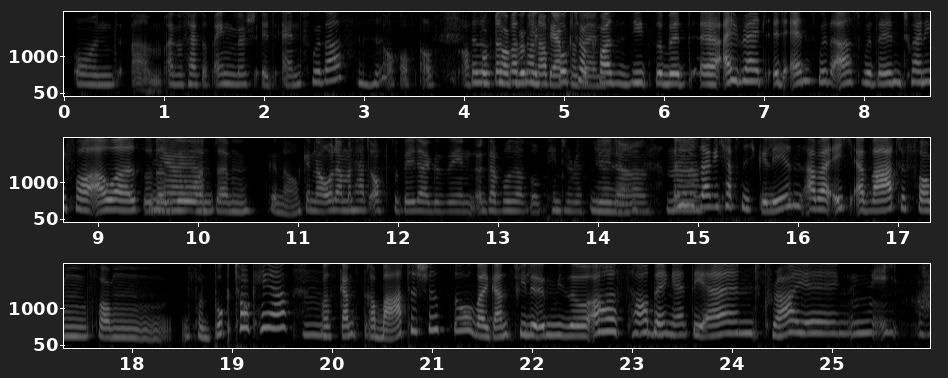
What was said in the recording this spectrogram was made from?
Und, ähm, also es heißt auf Englisch It Ends With Us. Ist auch auf, auf, auf Das BookTok ist das, was man auf präsent. quasi sieht, so mit äh, I read It Ends With Us within 24 Hours oder Ja, so ja. und dann, genau. Genau, oder man hat oft so Bilder gesehen, und da da so Pinterest-Bilder. Und ich muss sagen, ich habe es nicht gelesen, aber ich erwarte vom, vom, von BookTok her Mhm. was ganz Dramatisches so, weil ganz viele irgendwie so, oh, sobbing at the end, crying. Ich, ah,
